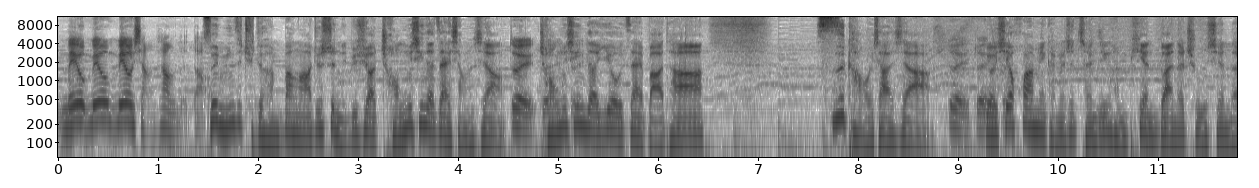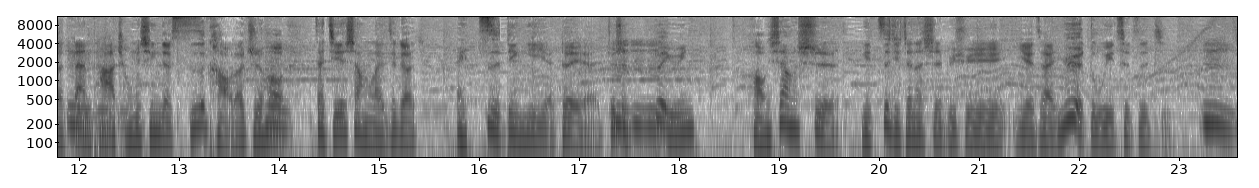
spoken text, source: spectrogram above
没有没有没有想象得到，所以名字取得很棒啊，就是你必须要重新的再想象，对对重新的又再把它思考一下下。对对，有些画面可能是曾经很片段的出现的，嗯但他重新的思考了之后，嗯再接上来这个，哎，自定义也对耶，就是对于好像是你自己真的是必须也在阅读一次自己。嗯，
